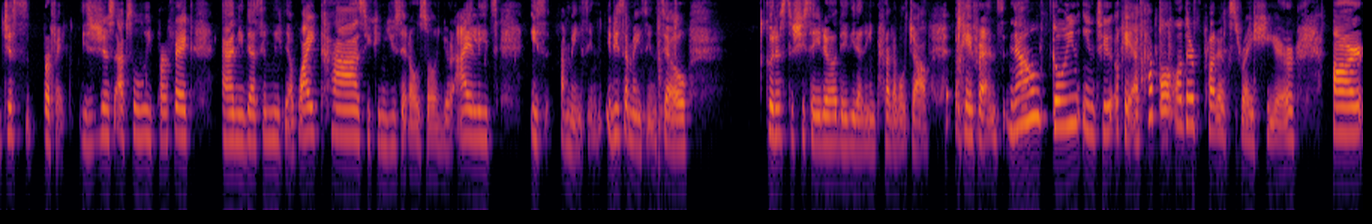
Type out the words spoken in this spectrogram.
just perfect. It's just absolutely perfect. And it doesn't leave a white cast. You can use it also on your eyelids. It's amazing. It is amazing. So kudos to Shiseido. They did an incredible job. Okay, friends, now going into, okay, a couple other products right here are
